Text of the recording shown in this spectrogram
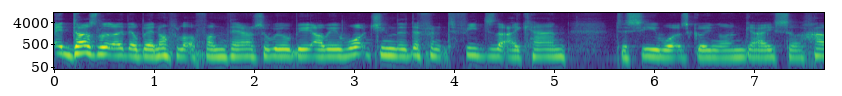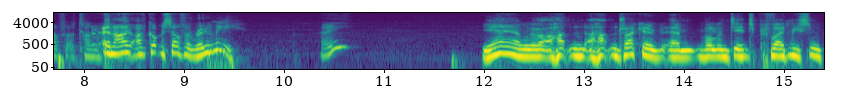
It does look like there'll be an awful lot of fun there. So we'll be. I'll be watching the different feeds that I can to see what's going on, guys. So have a ton of And fun. I, I've got myself a roomie. Hey? Yeah, we've got a Hutton, a Hutton trucker um, volunteered to provide me some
